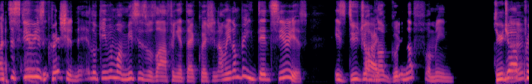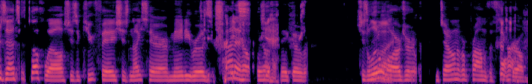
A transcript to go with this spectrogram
It's a serious question. Look, even my missus was laughing at that question. I mean, I'm being dead serious. Is Dewdrop right. not good enough? I mean, Dewdrop know? presents herself well. She's a cute face. She's nice hair. Mandy Rose kind of helped her yeah. make over. She's a little Right. larger, which I don't have a problem with a thick girl.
